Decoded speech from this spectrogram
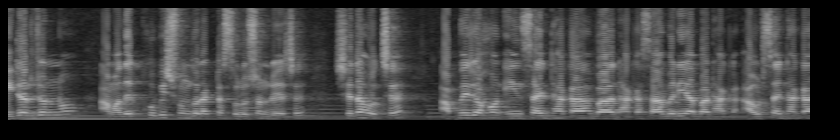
এইটার জন্য আমাদের খুবই সুন্দর একটা সলিউশন রয়েছে। সেটা হচ্ছে, আপনি যখন ইনসাইড ঢাকা বা ঢাকা সাব এরিয়া বা ঢাকা আউটসাইড ঢাকা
